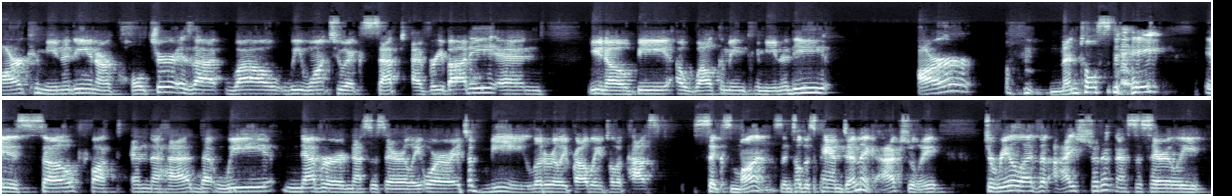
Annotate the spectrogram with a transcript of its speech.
our community and our culture is that while we want to accept everybody and you know be a welcoming community, our mental state is so fucked in the head that we never necessarily, or it took me literally probably until the past six months, until this pandemic actually, to realize that I shouldn't necessarily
